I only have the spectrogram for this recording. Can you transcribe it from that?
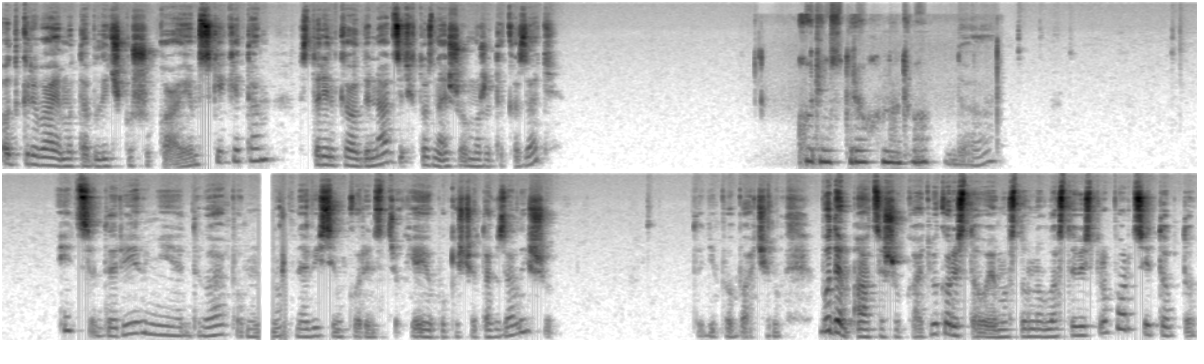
Відкриваємо табличку, шукаємо, скільки там. Сторінка 11. Хто знайшов, можете казати? Корінь з трьох на два. Да. І це дорівнює 2 помножити на 8 корінь з 3. Я його поки що так залишу. Тоді побачимо. Будемо А це шукати. Використовуємо основну властивість пропорції, тобто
